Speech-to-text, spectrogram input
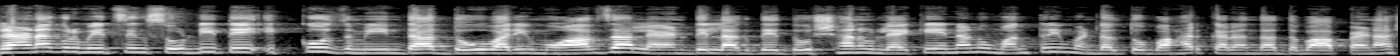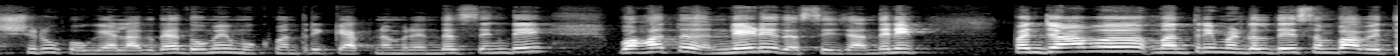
ਰਾਣਾ ਗੁਰਮੀਤ ਸਿੰਘ ਸੋਢੀ ਤੇ ਇੱਕੋ ਜ਼ਮੀਨ ਦਾ ਦੋ ਵਾਰੀ ਮੁਆਵਜ਼ਾ ਲੈਣ ਦੇ ਲੱਗਦੇ ਦੋਸ਼ਾਂ ਨੂੰ ਲੈ ਕੇ ਇਹਨਾਂ ਨੂੰ ਮੰਤਰੀ ਮੰਡਲ ਤੋਂ ਬਾਹਰ ਕਰਨ ਦਾ ਦਬਾਅ ਪੈਣਾ ਸ਼ੁਰੂ ਹੋ ਗਿਆ। ਲੱਗਦਾ ਹੈ ਦੋਵੇਂ ਮੁੱਖ ਮੰਤਰੀ ਕੈਪਟਨ ਅਮਰਿੰਦਰ ਸਿੰਘ ਦੇ ਬਹੁਤ ਨੇੜੇ ਦੱਸੇ ਜਾਂਦੇ ਨੇ। ਪੰਜਾਬ ਮੰਤਰੀ ਮੰਡਲ ਦੇ ਸੰਭਾਵਿਤ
